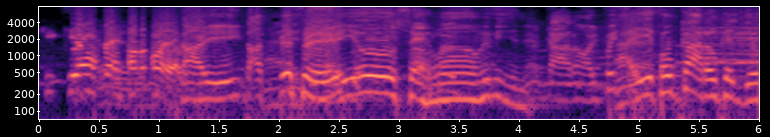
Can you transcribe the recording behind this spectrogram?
que, que é ofertado pra elas. Tá aí, tá Aí, perfeito. ô sermão, viu, menino? Caramba, aí foi Aí foi um carão que ele deu?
